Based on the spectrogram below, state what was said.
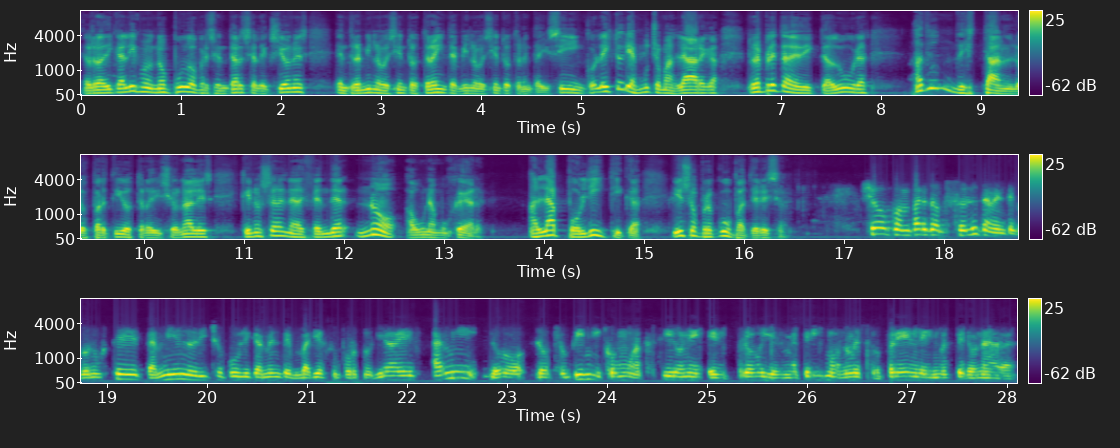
El radicalismo no pudo presentarse a elecciones entre 1930 y 1935. La historia es mucho más larga, repleta de dictaduras. ¿A dónde están los partidos tradicionales que no salen a defender no a una mujer, a la política. Y eso preocupa, Teresa. Yo comparto absolutamente con usted, también lo he dicho públicamente en varias oportunidades. A mí lo, lo que opine y cómo accione el PRO y el macrismo no me sorprende y no espero nada.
